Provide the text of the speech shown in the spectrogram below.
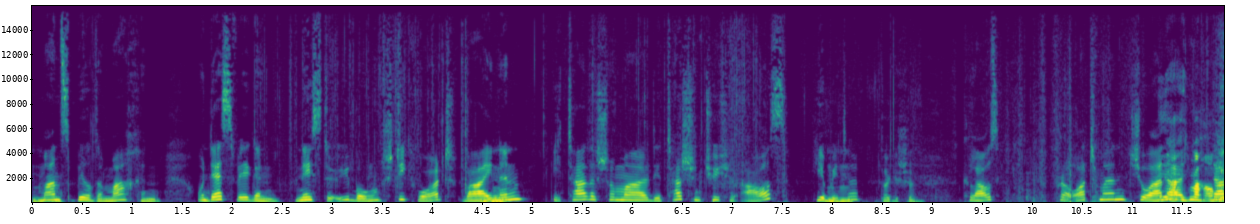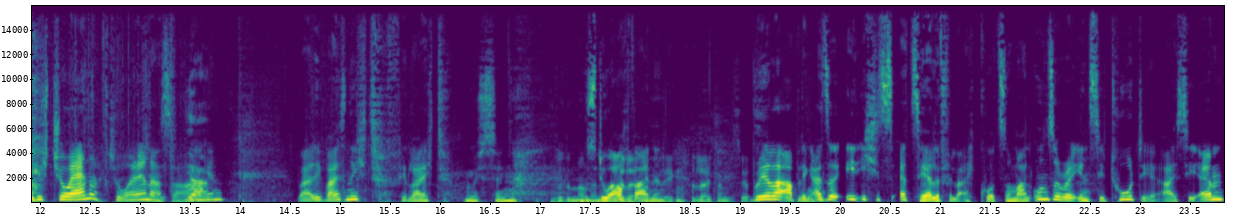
mhm. Mannsbilder machen. Und deswegen, nächste Übung, Stichwort, weinen. Mhm. Ich teile schon mal die Taschentücher aus. Hier bitte. Mhm. Dankeschön. Klaus, Frau Ortmann, Joanna. Ja, ich mache auch. Darf ich Joanna, Joanna sagen? Ja. Weil ich weiß nicht, vielleicht müssen, musst du auch Brille weinen. Ablegen, Brille ablegen. Also ich, ich erzähle vielleicht kurz nochmal. An unserem Institut, der ICM,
